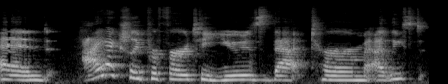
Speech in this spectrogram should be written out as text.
And i actually prefer to use that term at least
